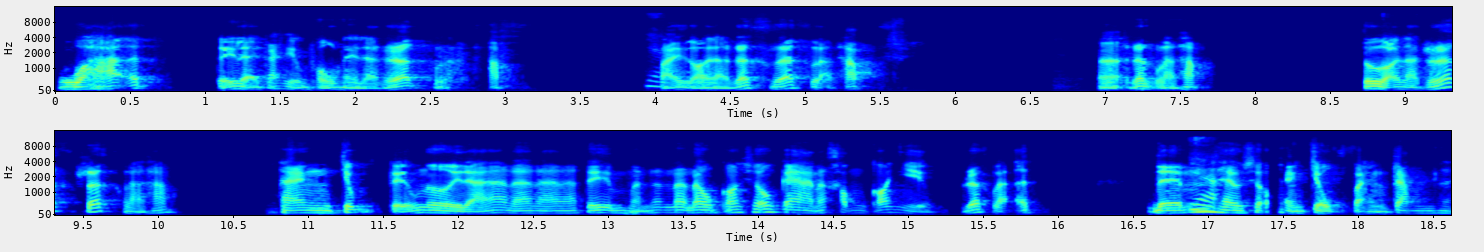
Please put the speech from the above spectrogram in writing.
Quá ít. tỷ lệ tác dụng phụ này là rất là thấp Dạ. phải gọi là rất rất là thấp à, rất là thấp tôi gọi là rất rất là thấp hàng chục triệu người đã đã đã, đã tiêm mà nó, nó đâu có số ca nó không có nhiều rất là ít. Đếm Dạ. theo số hàng chục hàng trăm thôi.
